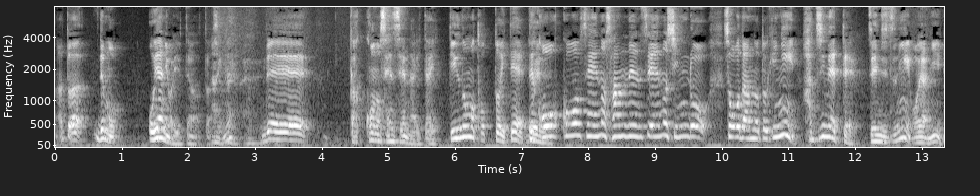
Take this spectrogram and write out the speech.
あとはでも親には言ってなかったんですよね、はいで学校の先生になりたいっていうのも取っといてで、ええ。高校生の3年生の進路相談の時に初めて前日に親に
